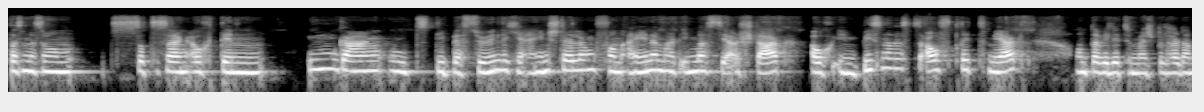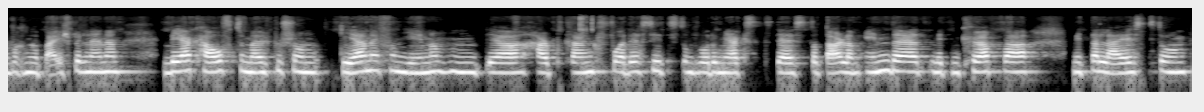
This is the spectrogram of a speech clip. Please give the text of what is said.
dass man so sozusagen auch den Umgang und die persönliche Einstellung von einem halt immer sehr stark auch im Business-Auftritt merkt. Und da will ich zum Beispiel halt einfach nur Beispiel nennen. Wer kauft zum Beispiel schon gerne von jemandem, der halb krank vor dir sitzt und wo du merkst, der ist total am Ende mit dem Körper, mit der Leistung,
